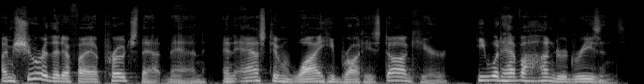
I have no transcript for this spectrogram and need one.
I'm sure that if I approached that man and asked him why he brought his dog here, he would have a hundred reasons.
